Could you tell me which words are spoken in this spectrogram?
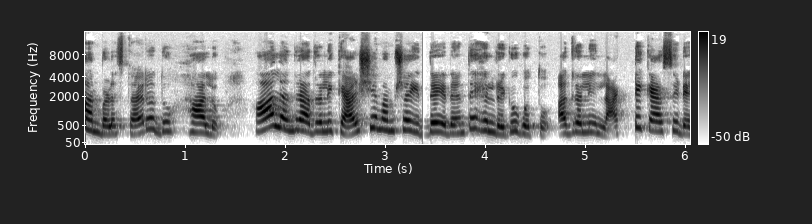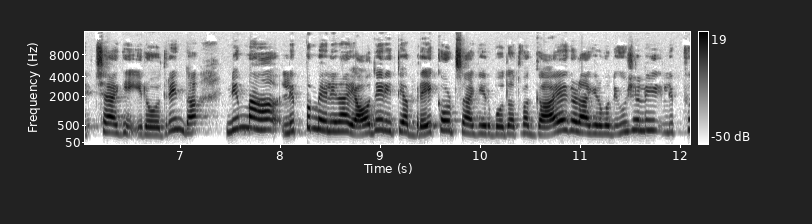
ನಾನು ಬಳಸ್ತಾ ಇರೋದು ಹಾಲು. ಹಾಲು ಅಂದರೆ ಅದರಲ್ಲಿ ಕ್ಯಾಲ್ಶಿಯಂ ಅಂಶ ಇದ್ದೇ ಇದೆ ಅಂತ ಎಲ್ರಿಗೂ ಗೊತ್ತು. ಅದರಲ್ಲಿ ಲ್ಯಾಕ್ಟಿಕ್ ಆ್ಯಸಿಡ್ ಹೆಚ್ಚಾಗಿ ಇರೋದ್ರಿಂದ ನಿಮ್ಮ ಲಿಪ್ ಮೇಲಿನ ಯಾವುದೇ ರೀತಿಯ ಬ್ರೇಕ್ಔಟ್ಸ್ ಆಗಿರ್ಬೋದು ಅಥವಾ ಗಾಯಗಳಾಗಿರ್ಬೋದು ಯೂಶಲಿ ಲಿಪ್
